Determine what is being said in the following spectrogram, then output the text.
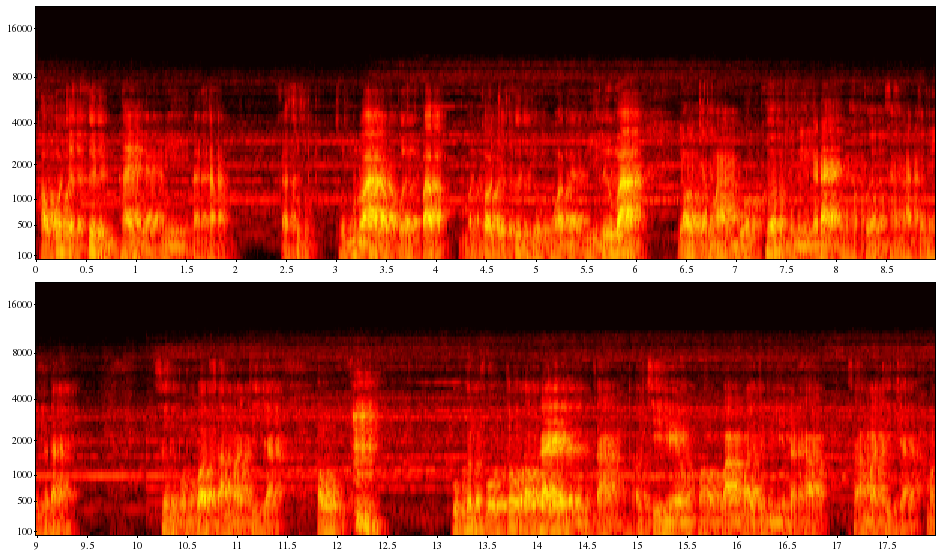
เขาก็จะขึ้นให้แบบนี้นะครับก็สมสมมติว่าเราเปิดปั๊บมันก็จะขึ้นอยู่หัวแบบนี้หรือว่าเราจะมาบวกเพิ่มตรงนี้ก็ได้นะครับ เพิ่มทางลัดตรงนี้ก็ได้ ซึ่งผมก็สามารถที่จะเอา Google Photo เอาได้อะไรต่างๆ เอา Gmail มาวางไว้ตรงนี้นะครับ สามารถที่จะมา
